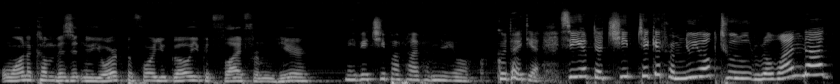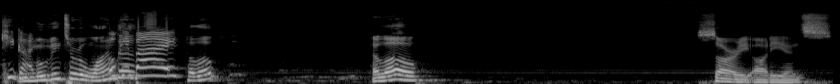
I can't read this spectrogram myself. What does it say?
want to come visit New York before you go? You could fly from here. Maybe a cheaper flight from New York. Good idea. See if the cheap ticket from New York to Rwanda, You're Kigali. moving to Rwanda? Okay, bye. Hello? Hello? Sorry, audience.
